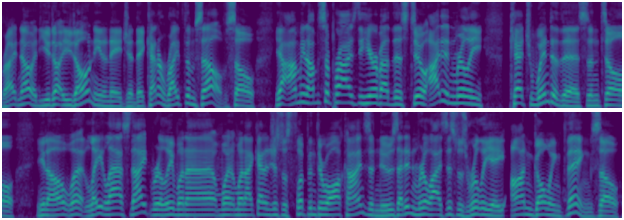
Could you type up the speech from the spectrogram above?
right. Right no you don't you don't need an agent. They kind of write themselves. So yeah i mean i'm surprised to hear about this too. I didn't really catch wind of this until you know what late last night really when i when, when i kind of just was flipping through all kinds of news. I didn't realize this was really a ongoing thing. So so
